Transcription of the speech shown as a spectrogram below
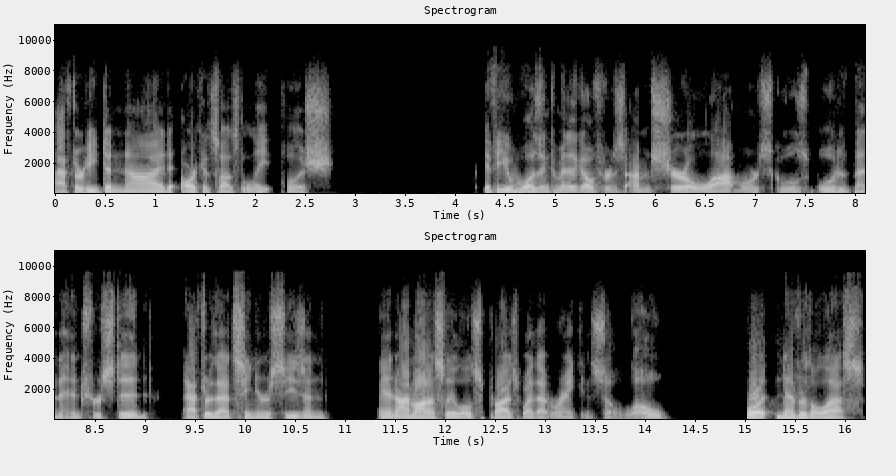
after he denied Arkansas's late push, if he wasn't committed to the Gophers, I'm sure a lot more schools would have been interested after that senior season. And I'm honestly a little surprised why that ranking's so low. But nevertheless,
